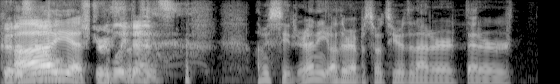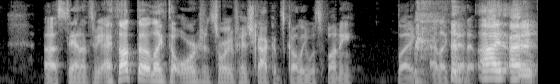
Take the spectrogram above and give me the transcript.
Good as Uh, hell. yeah, Extremely dense. Let me see. Are there any other episodes here that are that are uh, stand out to me? I thought the like the origin story of Hitchcock and Scully was funny. Like I like that. ep- I, I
